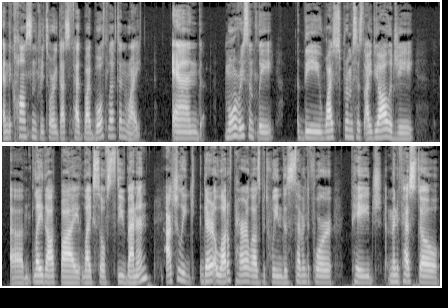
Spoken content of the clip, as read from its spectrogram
and the constant rhetoric that's fed by both left and right. And more recently, the white supremacist ideology um, laid out by likes of Steve Bannon. Actually, there are a lot of parallels between the 74 page manifesto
